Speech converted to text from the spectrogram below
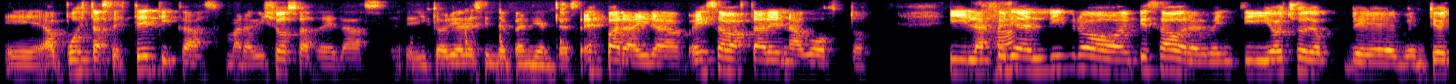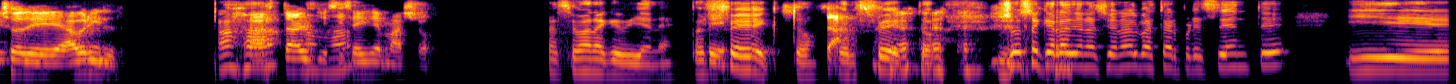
eh, apuestas estéticas maravillosas de las editoriales independientes. Es para ir a, esa va a estar en agosto. Y la feria del libro empieza ahora, el 28 de, 28 de abril, hasta el 16 de mayo. La semana que viene. Perfecto, perfecto. Yo sé que Radio Nacional va a estar presente y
